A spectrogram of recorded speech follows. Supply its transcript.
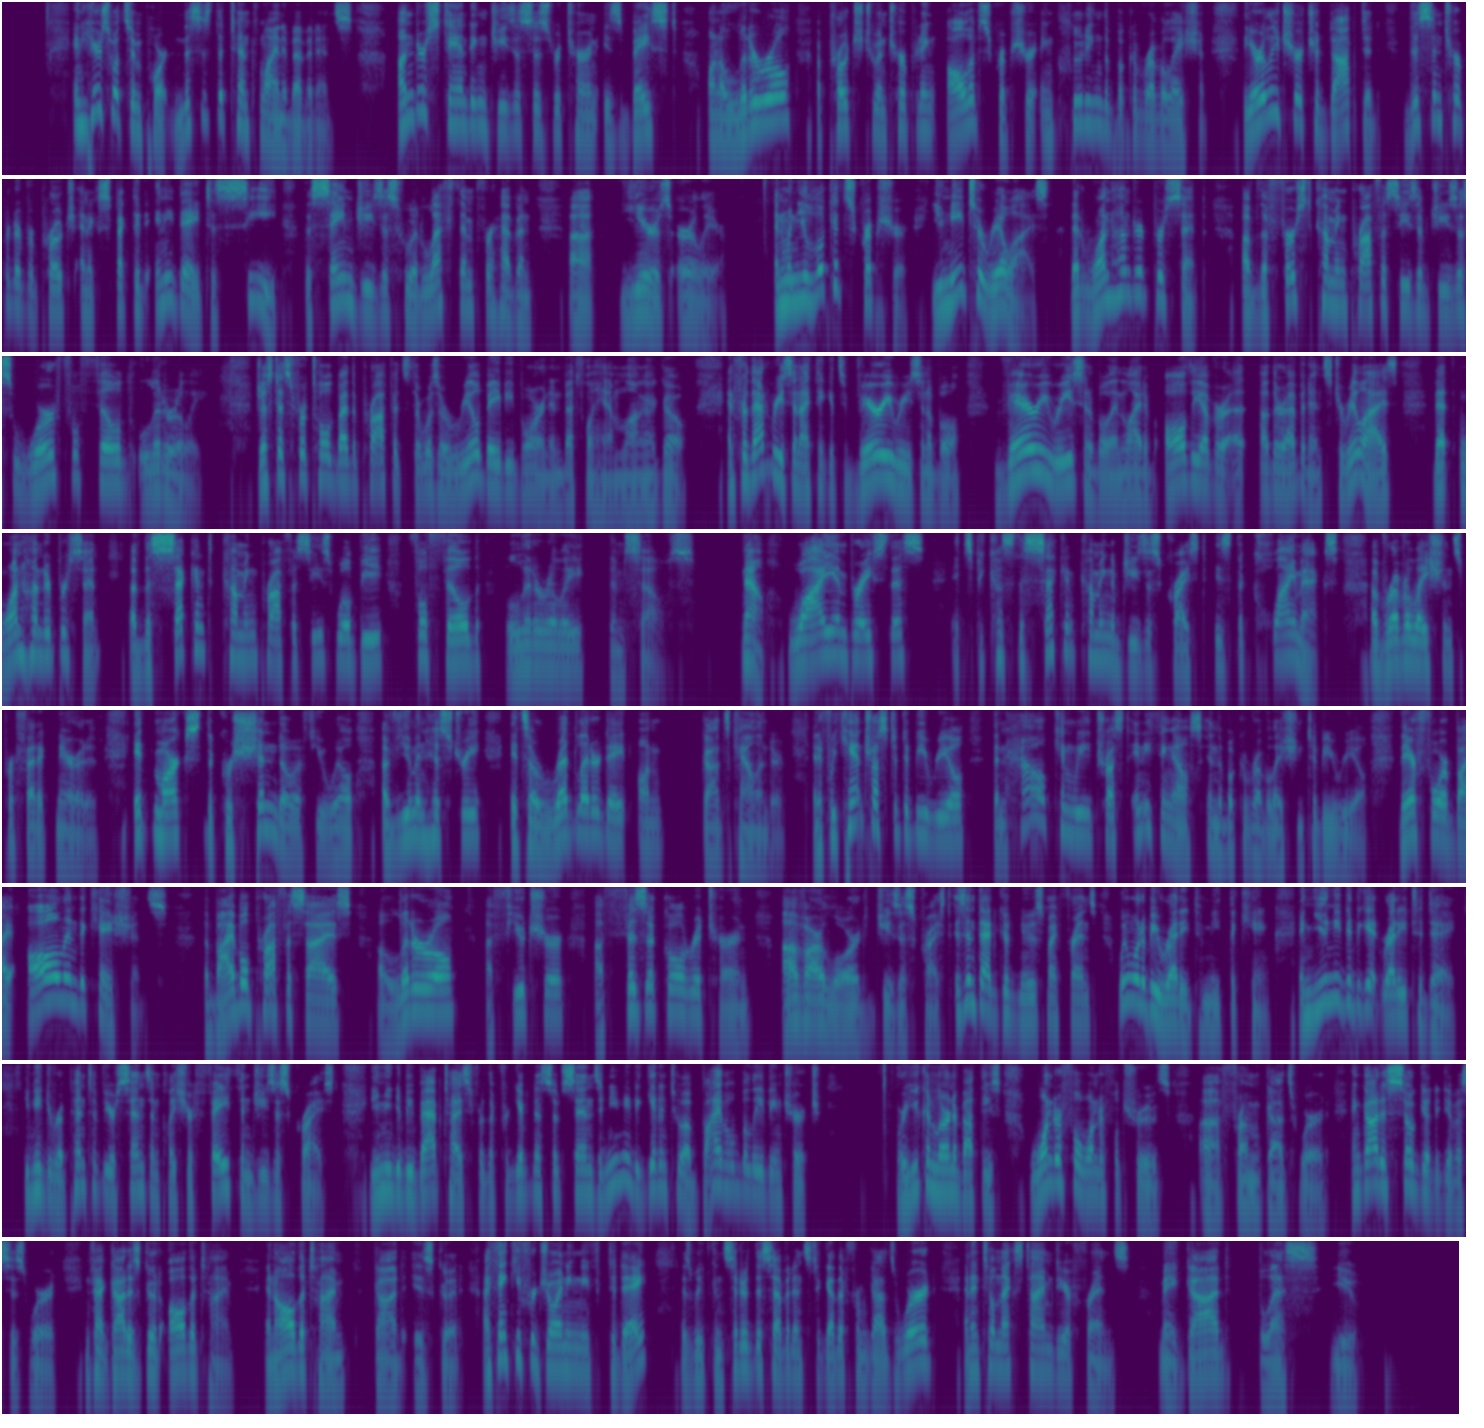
And here's what's important this is the 10th line of evidence understanding Jesus' return is based on a literal approach to interpreting all of Scripture, including the book of Revelation. The early church adopted this interpretive approach and expected any day to see the same Jesus who had left them for heaven uh, years earlier. And when you look at Scripture, you need to realize that 100% of the first coming prophecies of Jesus were fulfilled literally. Just as foretold by the prophets, there was a real baby born in Bethlehem long ago. And for that reason, I think it's very reasonable, very reasonable in light of all the other, uh, other evidence to realize that 100% of the second coming prophecies will be fulfilled literally themselves. Now, why embrace this? It's because the second coming of Jesus Christ is the climax of Revelation's prophetic narrative. It marks the crescendo, if you will, of human history. It's a red letter date on God's calendar. And if we can't trust it to be real, then how can we trust anything else in the book of Revelation to be real? Therefore, by all indications, the Bible prophesies a literal, a future, a physical return of our Lord Jesus Christ. Isn't that good news, my friends? We want to be ready to meet the King, and you need to get ready today. You need to repent of your sins and place your faith in Jesus Christ. You need to be baptized for the forgiveness of sins, and you need to get into a Bible believing church where you can learn about these wonderful, wonderful truths uh, from God's word. And God is so good to give us his word. In fact, God is good all the time, and all the time, God is good. I thank you for joining me today as we've considered this evidence together from God's word. And until next time, dear friends, may God bless you.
